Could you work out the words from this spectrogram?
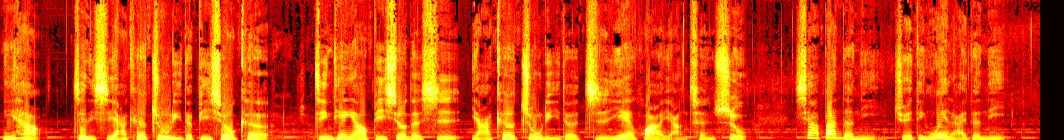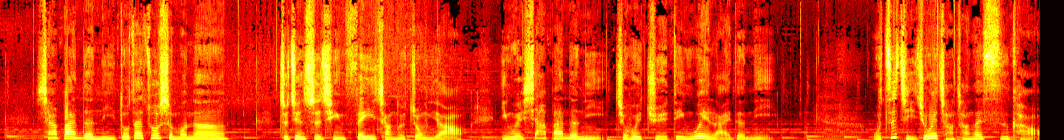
你好，这里是牙科助理的必修课。今天要必修的是牙科助理的职业化养成术。下班的你决定未来的你。下班的你都在做什么呢？这件事情非常的重要，因为下班的你就会决定未来的你。我自己就会常常在思考，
